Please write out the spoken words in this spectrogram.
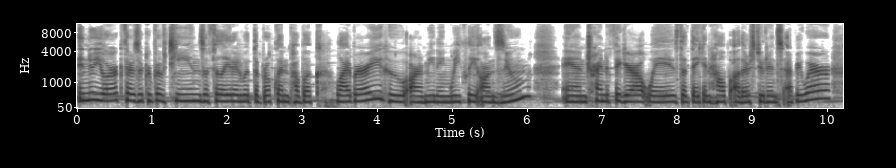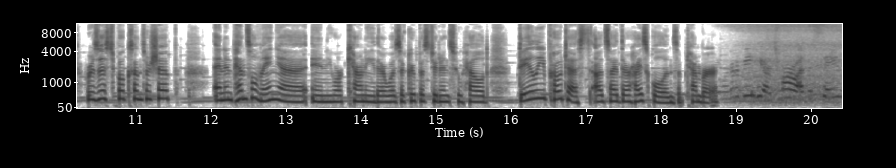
In New York, there's a group of teens affiliated with the Brooklyn Public Library who are meeting weekly on Zoom and trying to figure out ways that they can help other students everywhere resist book censorship. And in Pennsylvania, in York County, there was a group of students who held daily protests outside their high school in September. We're going to be here tomorrow at the same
